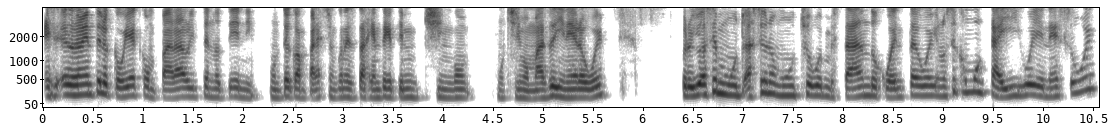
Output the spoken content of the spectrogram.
es, obviamente lo que voy a comparar ahorita no tiene ni punto de comparación con esta gente que tiene un chingo, muchísimo más de dinero, güey. Pero yo hace, mucho, hace no mucho, güey, me estaba dando cuenta, güey. No sé cómo caí, güey, en eso, güey.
